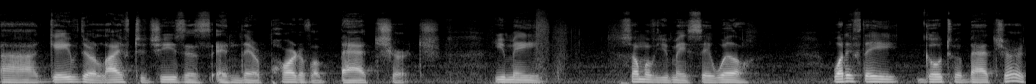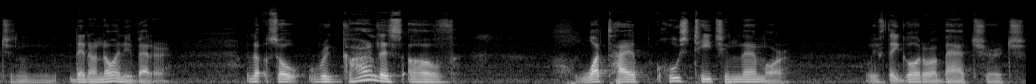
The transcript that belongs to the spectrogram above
uh, gave their life to jesus and they're part of a bad church. You may some of you may say well what if they go to a bad church and they don't know any better? So regardless of what type who's teaching them or if they go to a bad church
